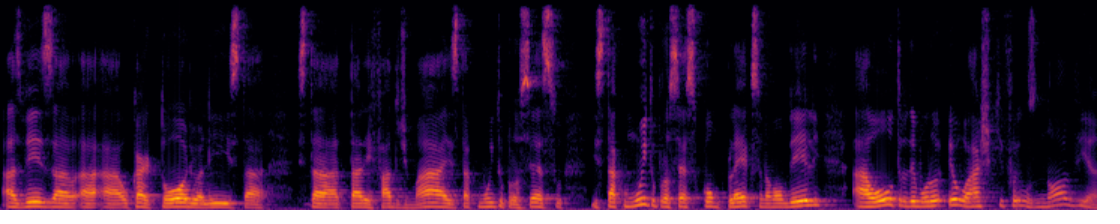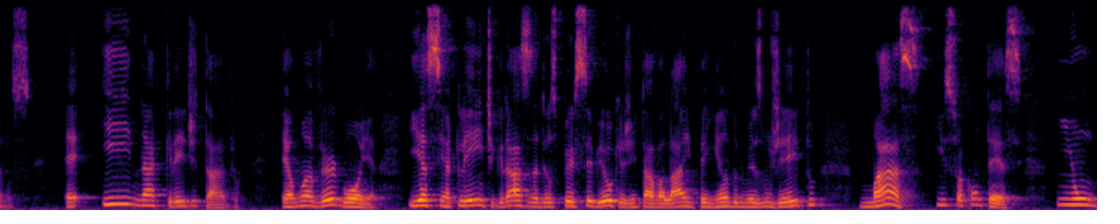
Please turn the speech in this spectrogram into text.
Às vezes a, a, a, o cartório ali está, está tarefado demais, está com muito processo, está com muito processo complexo na mão dele. A outra demorou, eu acho que foi uns nove anos. É inacreditável. É uma vergonha. E assim, a cliente, graças a Deus, percebeu que a gente estava lá empenhando do mesmo jeito, mas isso acontece. Em um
